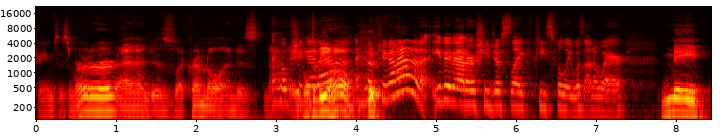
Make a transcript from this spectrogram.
James is a murderer and is a criminal and is not able to be home. I hope she got out of that. Either that, or she just like peacefully was unaware. Maybe,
